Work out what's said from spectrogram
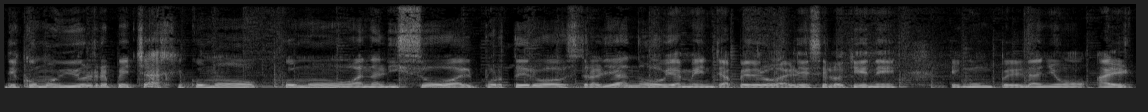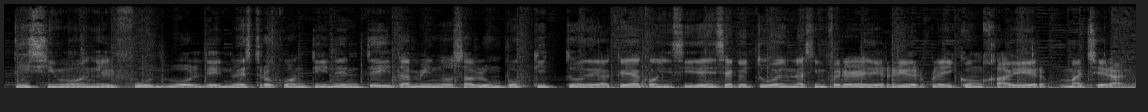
de cómo vivió el repechaje, cómo, cómo analizó al portero australiano, obviamente a Pedro Galés se lo tiene en un peldaño altísimo en el fútbol de nuestro continente. Y también nos habló un poquito de aquella coincidencia que tuvo en las inferiores de River Plate con Javier Macherano.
